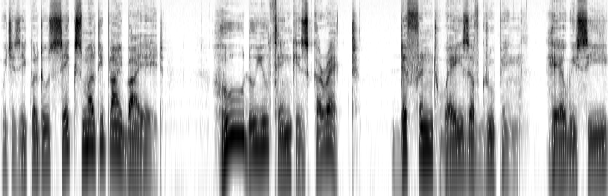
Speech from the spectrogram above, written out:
which is equal to 6 multiplied by 8. Who do you think is correct? Different ways of grouping. Here we see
